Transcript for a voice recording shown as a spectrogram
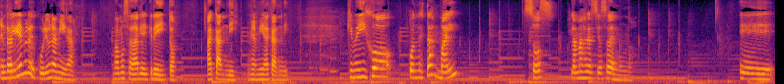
en realidad me lo descubrió una amiga. Vamos a darle el crédito a Candy, mi amiga Candy, que me dijo, cuando estás mal, sos la más graciosa del mundo. Eh,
